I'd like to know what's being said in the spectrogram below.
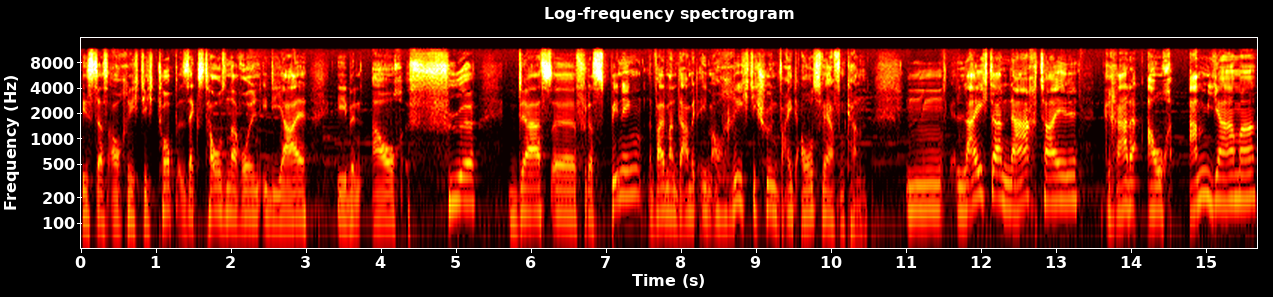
ist das auch richtig top. 6000er Rollen ideal eben auch für das, äh, für das Spinning, weil man damit eben auch richtig schön weit auswerfen kann. Hm, leichter Nachteil, gerade auch am Yama,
